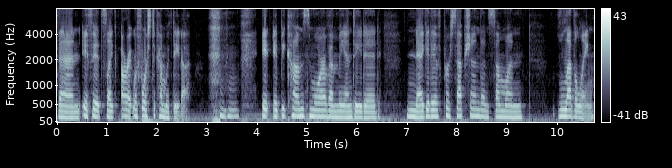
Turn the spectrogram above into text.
than if it's like, all right, we're forced to come with data. Mm-hmm. it, it becomes more of a mandated negative perception than someone leveling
